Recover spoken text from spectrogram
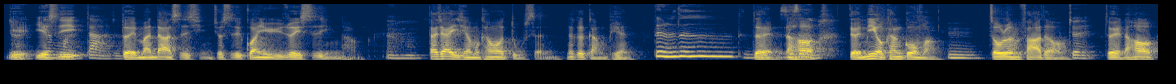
也也是蛮大，对，蛮大的事情，就是关于瑞士银行。嗯、大家以前有没有看过《赌神》那个港片？噔噔噔对，然后对你有看过吗？嗯，周润发的哦。对对，然后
